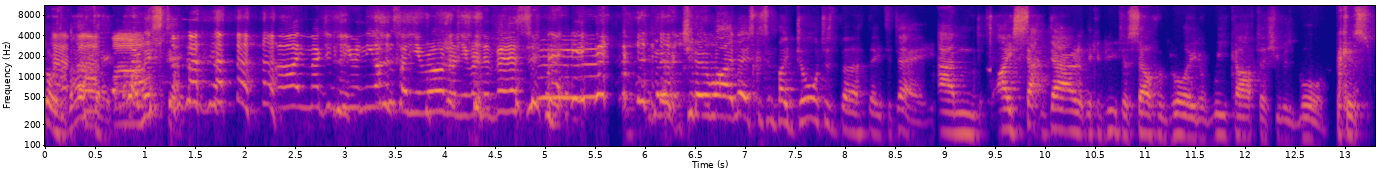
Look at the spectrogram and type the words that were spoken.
Oh, it's a birthday. Oh, wow. I missed it. I imagine if you're in the office on your own on your anniversary. You know, do you know why I know? It's because it's my daughter's birthday today, and I sat down at the computer self-employed a week after she was born because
